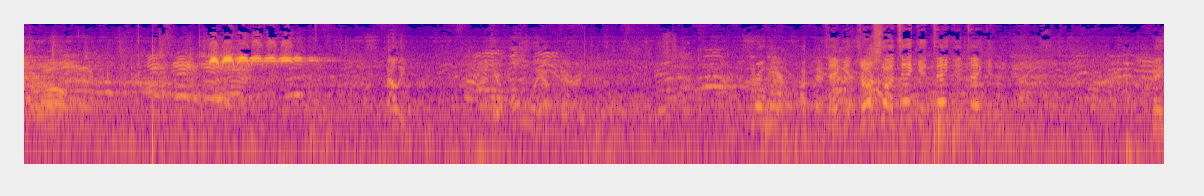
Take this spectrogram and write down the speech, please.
Good row. Ellie, you're all the way up there. Throw here, up there. Take it, Joshua, take it, take it, take it. Hey,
